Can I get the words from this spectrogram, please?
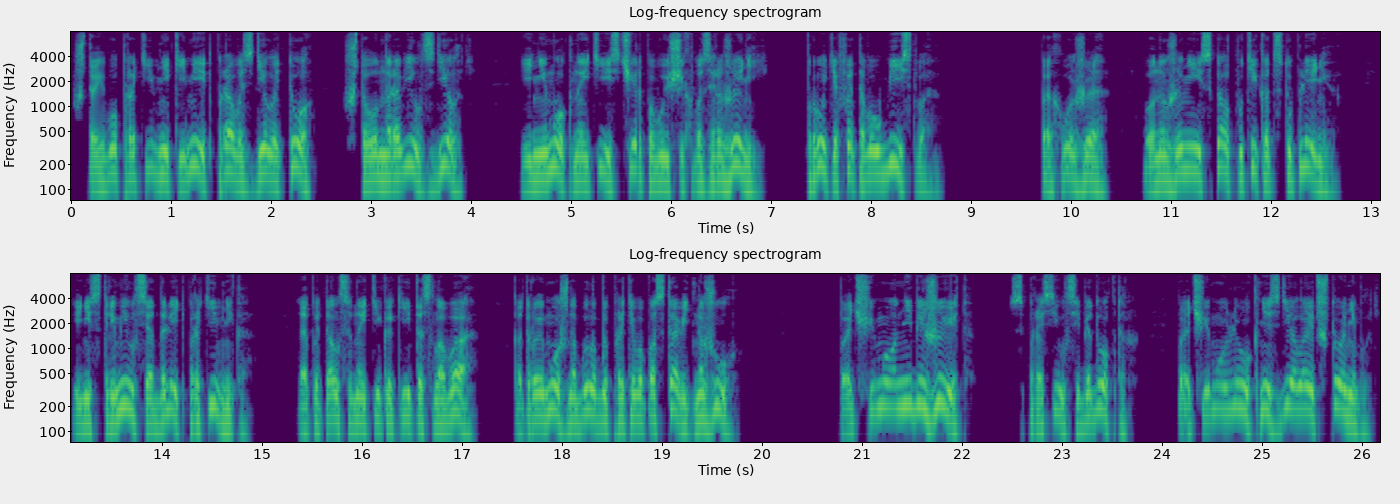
что его противник имеет право сделать то, что он норовил сделать, и не мог найти исчерпывающих возражений против этого убийства. Похоже, он уже не искал пути к отступлению и не стремился одолеть противника, а пытался найти какие-то слова, которые можно было бы противопоставить ножу. «Почему он не бежит?» — спросил себе доктор. «Почему Люк не сделает что-нибудь?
